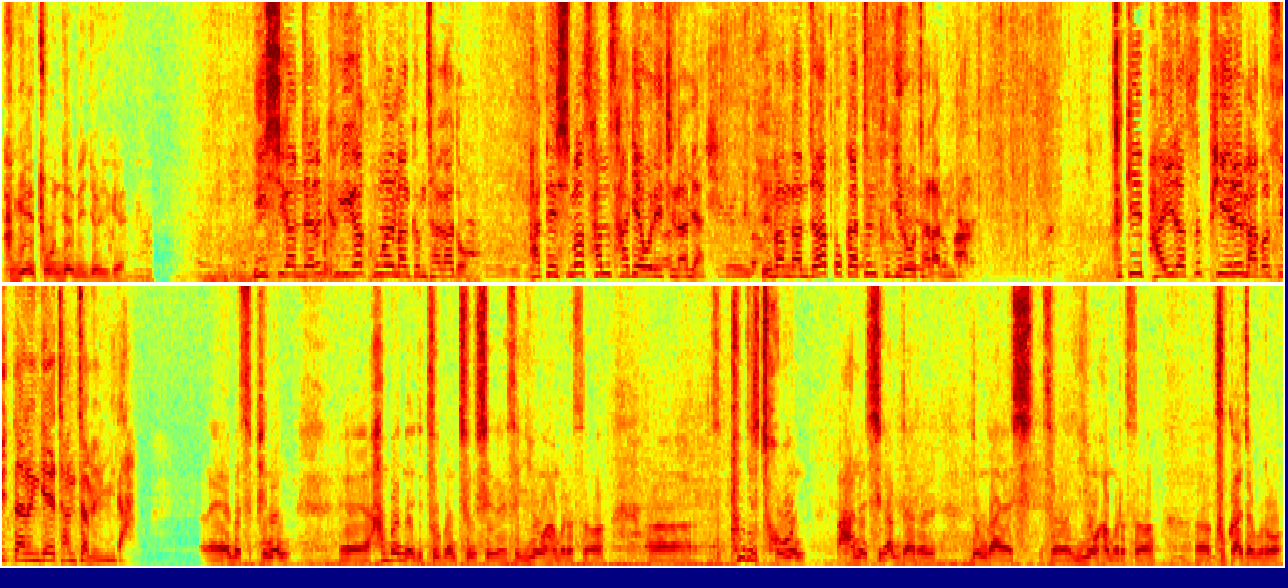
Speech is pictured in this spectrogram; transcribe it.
그게 좋은 점이죠, 이게. 이 씨감자는 크기가 콩알만큼 작아도 밭에 심어 3, 4개월이 지나면 일반 감자와 똑같은 크기로 자랍니다. 특히 바이러스 피해를 막을 수 있다는 게 장점입니다. MSP는 한 번 내지 두 번 증식해서 이용함으로써 어, 품질이 좋은 많은 씨감자를 농가에서 이용함으로써 어, 국가적으로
